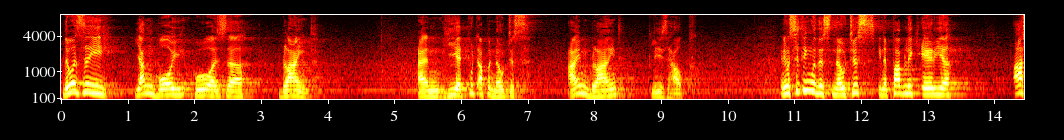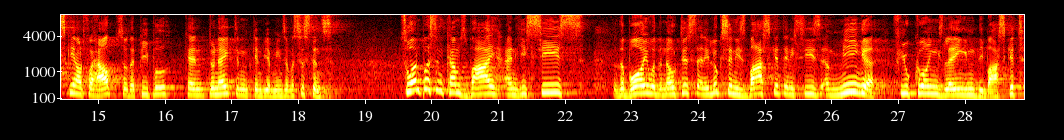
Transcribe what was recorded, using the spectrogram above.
There was a young boy who was uh, blind, and he had put up a notice I'm blind, please help. And he was sitting with this notice in a public area, asking out for help so that people can donate and can be a means of assistance. So one person comes by and he sees the boy with the notice and he looks in his basket and he sees a meager few coins laying in the basket,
